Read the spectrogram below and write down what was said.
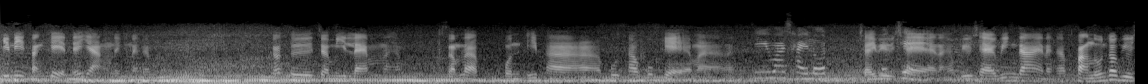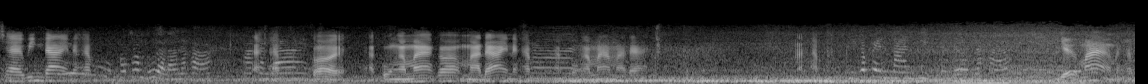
ที่นี่สังเกตได้อย่างหนึ่งนะครับ ก็คือจะมีแรมป์นะครับสำหรับคนที่พาผู้เฒ่าผู้แก่มานะครับที่ว่าใช้รถใช้วิวแชร์นะครับวิวแชร์วิ่งได้นะครับ ฝั่งนู้นก็วิวแชร์วิ่งได้นะครับเขาทำเผื่อแล้วนะคะ มานะกันครับ ได้ก็อากงอาม่าก็มาได้นะครับใช่อากงอาม่ามาได้นะครับ นี่ก็เป็นลานหินเหมือนเดิมนะคะ เยอะมากนะครับ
